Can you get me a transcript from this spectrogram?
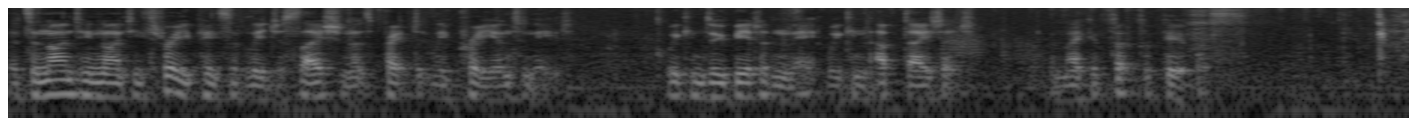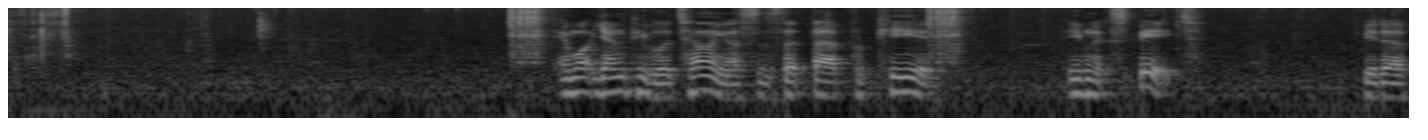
It's a 1993 piece of legislation, it's practically pre internet. We can do better than that, we can update it and make it fit for purpose. And what young people are telling us is that they're prepared, even expect, better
